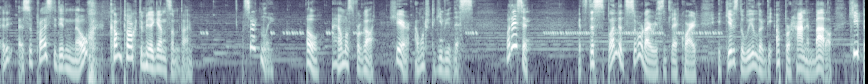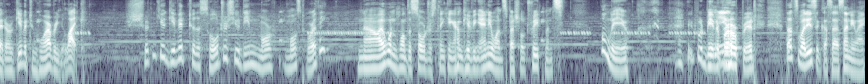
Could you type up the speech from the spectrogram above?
huh. surprised you didn't know? Come talk to me again sometime. Certainly. Oh, I almost forgot. Here, I wanted to give you this. What is it? It's this splendid sword I recently acquired. It gives the wielder the upper hand in battle. Keep it or give it to whoever you like. Shouldn't you give it to the soldiers you deem more most worthy? No, I wouldn't want the soldiers thinking I'm giving anyone special treatments. Only you. it would be inappropriate. That's what Izuka says anyway.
